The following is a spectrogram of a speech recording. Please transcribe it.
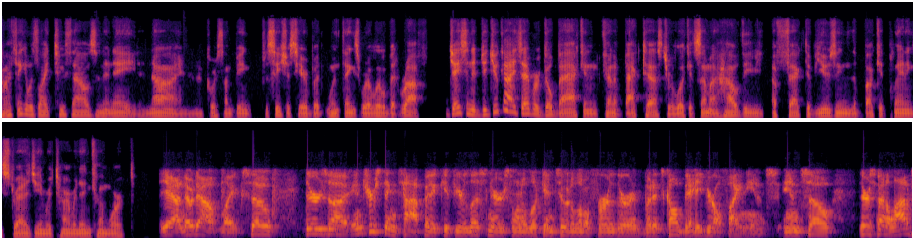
I think it was like 2008 and 9. And of course, I'm being facetious here, but when things were a little bit rough, Jason, did you guys ever go back and kind of back test or look at some of how the effect of using the bucket planning strategy in retirement income worked? Yeah, no doubt, Mike. So there's an interesting topic if your listeners want to look into it a little further, but it's called behavioral finance. And so there's been a lot of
